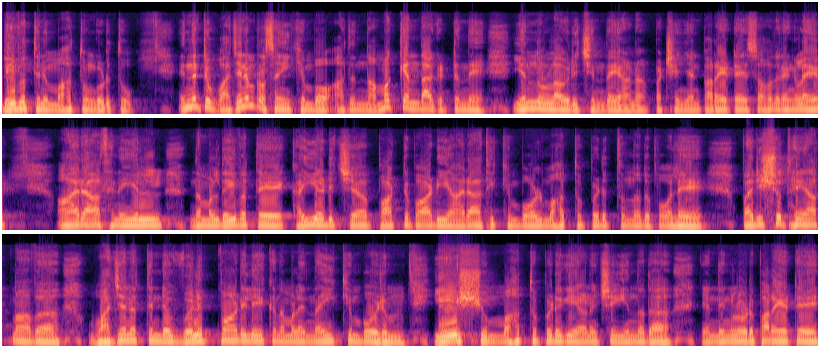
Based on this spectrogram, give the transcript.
ദൈവത്തിനും മഹത്വം കൊടുത്തു. എന്നിട്ട് വചനം പ്രസംഗിക്കുമ്പോൾ അത് നമുക്കെന്താ കിട്ടുന്നേ എന്നുള്ള ഒരു ചിന്തയാണ്. പക്ഷെ ഞാൻ പറയട്ടെ സഹോദരങ്ങളെ ആരാധനയിൽ നമ്മൾ ദൈവത്തെ കൈയടിച്ച് പാട്ടുപാടി ആരാധിക്കുമ്പോൾ മഹത്വപ്പെടുത്തുന്നത് പോലെ പരിശുദ്ധയാത്മാവ് വചനത്തിന്റെ വെളിപ്പാടിലേക്ക് നമ്മളെ നയിക്കുമ്പോഴും യേശു മഹത്വപ്പെടുകയാണ് ചെയ്യുന്നത്. ഞാൻ നിങ്ങളോട് പറയട്ടെ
